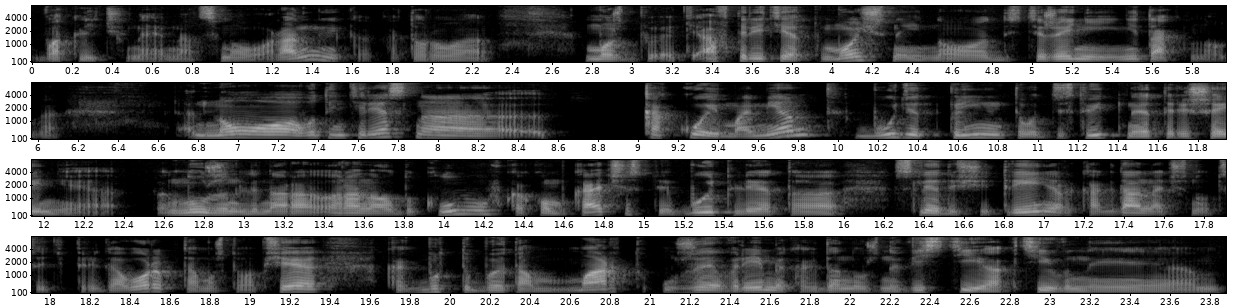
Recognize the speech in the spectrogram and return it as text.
в отличие, наверное, от самого Рангника, которого может быть, авторитет мощный, но достижений не так много. Но вот интересно, какой момент будет принято вот действительно это решение. Нужен ли Роналду клубу, в каком качестве, будет ли это следующий тренер, когда начнутся эти переговоры, потому что вообще как будто бы там март уже время, когда нужно вести активные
